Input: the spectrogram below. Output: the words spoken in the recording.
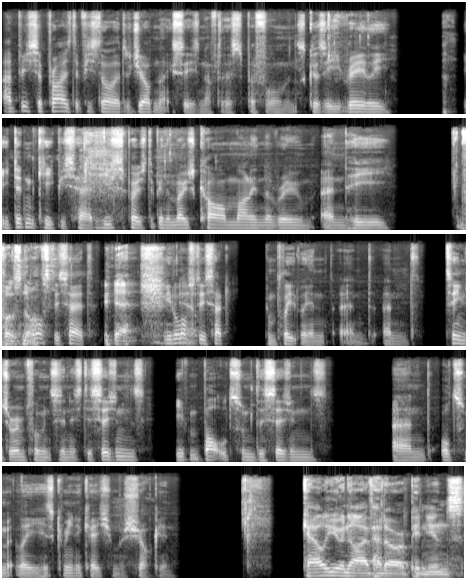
I'd be surprised if he still had a job next season after this performance because he really he didn't keep his head. He's supposed to be the most calm man in the room, and he Was he not. lost his head. Yeah. He lost Yeah. his head completely, and and and teams were influencing his decisions. Even bottled some decisions, and ultimately his communication was shocking. Cal, you and I have had our opinions.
